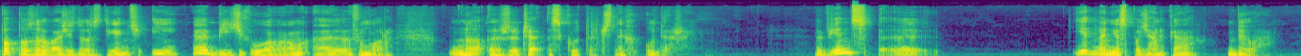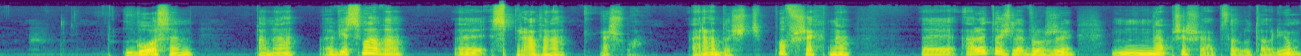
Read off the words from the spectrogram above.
popozować do zdjęć i bić głową w mur. No, życzę skutecznych uderzeń. Więc jedna niespodzianka była. Głosem pana Wiesława e, sprawa przeszła. Radość powszechna, e, ale to źle wróży mm, na przyszłe absolutorium,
